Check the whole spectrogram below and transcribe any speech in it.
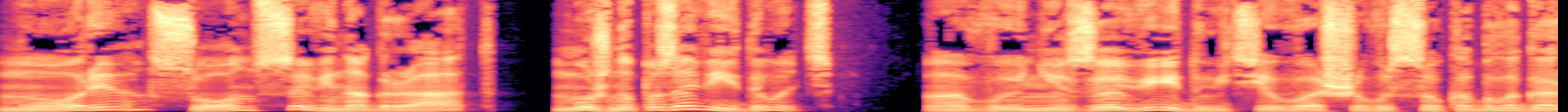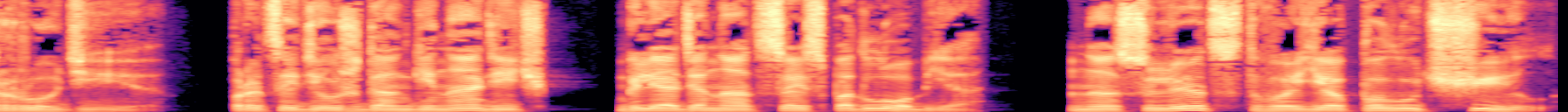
море, солнце, виноград, можно позавидовать. А вы не завидуйте, ваше высокоблагородие процедил Ждан Геннадьевич, глядя на отца из-под лобья. «Наследство я получил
